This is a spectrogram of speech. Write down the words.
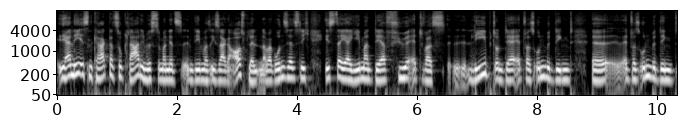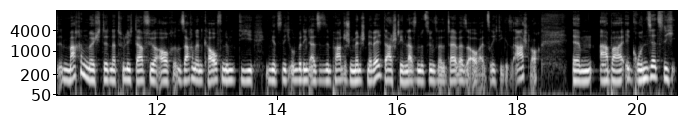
Ja, nee, ist ein Charakter zu klar, den müsste man jetzt in dem, was ich sage, ausblenden. Aber grundsätzlich ist er ja jemand, der für etwas äh, lebt und der etwas unbedingt, äh, etwas unbedingt machen möchte, natürlich dafür auch Sachen in Kauf nimmt, die ihn jetzt nicht unbedingt als den sympathischen Menschen der Welt dastehen lassen, beziehungsweise teilweise auch als richtiges Arschloch. Ähm, aber grundsätzlich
